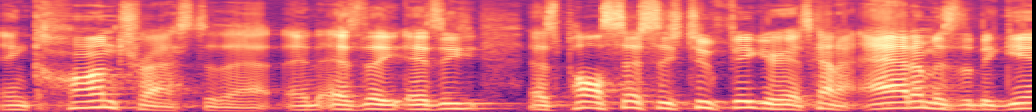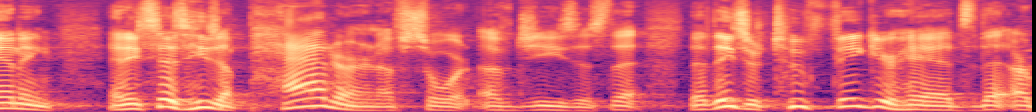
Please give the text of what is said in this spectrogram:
in contrast to that. And as they as he as Paul sets these two figureheads, kind of Adam is the beginning, and he says he's a pattern of sort of Jesus. That that these are two figureheads that are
